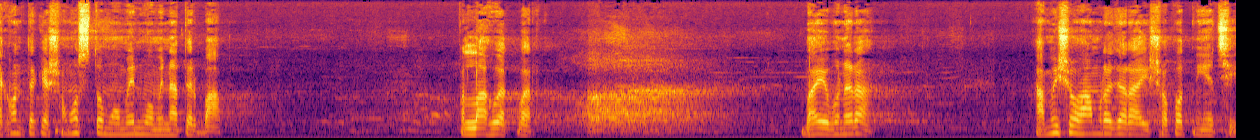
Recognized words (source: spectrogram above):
এখন থেকে সমস্ত মোমিন, মোমিনাতের বাপ। আল্লাহ একবার ভাই বোনেরা আমি সহ আমরা যারা এই শপথ নিয়েছি,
